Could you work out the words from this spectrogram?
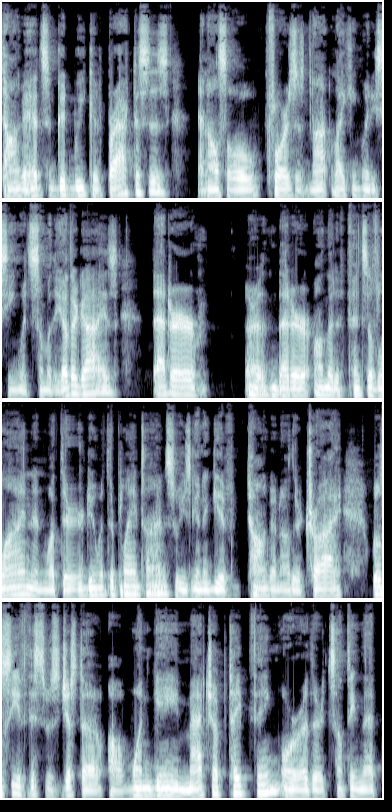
Tonga had some good week of practices, and also Flores is not liking what he's seeing with some of the other guys that are uh, that are on the defensive line and what they're doing with their playing time. So he's going to give Tonga another try. We'll see if this was just a, a one game matchup type thing or whether it's something that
